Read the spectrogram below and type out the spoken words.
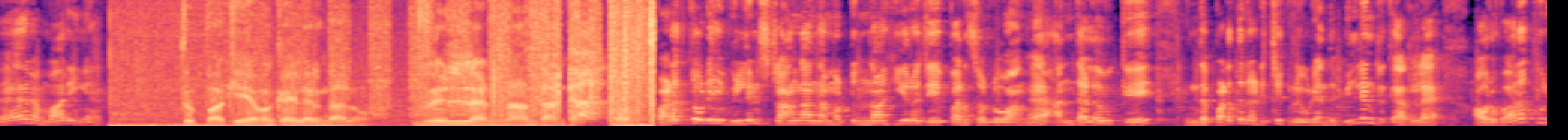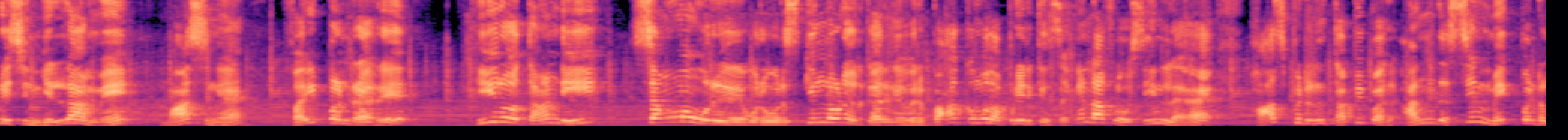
வேற மாதிரிங்க. துப்பாக்கி அவன் கையில இருந்தாலும் வில்லன் நான் தான்டா. படத்தோடைய வில்லன் ஸ்ட்ராங்காக இருந்தால் மட்டும்தான் ஹீரோ ஜெயிப்பார்னு சொல்லுவாங்க. அந்த அளவுக்கு இந்த படத்தில் நடிச்சக்கூடிய அந்த வில்லன் இருக்கார்ல அவர் வரக்கூடிய சீன் எல்லாமே மாசுங்க. ஃபைட் பண்ணுறாரு ஹீரோ தாண்டி செம்ம ஒரு ஒரு ஒரு ஸ்கில்லோடு இருக்காருங்க இவர். பார்க்கும்போது அப்படி இருக்குது செகண்ட் ஹாஃபில் ஒரு சீனில் ஹாஸ்பிட்டல்னு தப்பிப்பார். அந்த சீன் மேக் பண்ணுற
